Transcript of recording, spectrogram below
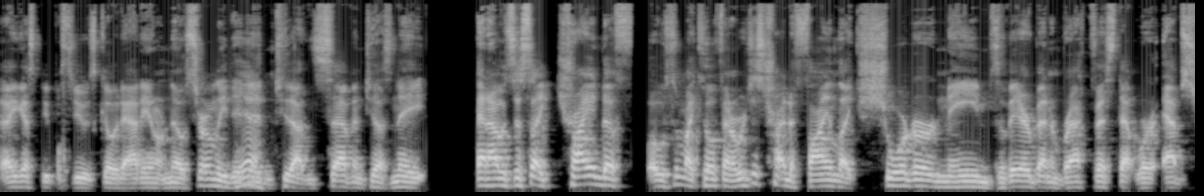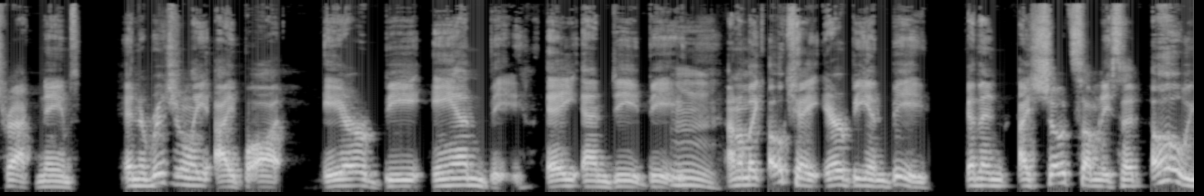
I guess people use GoDaddy. I don't know. Certainly they yeah. did in 2007, 2008. And I was just like trying to, I was with my co founder, we're just trying to find like shorter names of Airbed and Breakfast that were abstract names. And originally, I bought Airbnb, A N D B. Mm. And I'm like, okay, Airbnb. And then I showed somebody said, oh,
